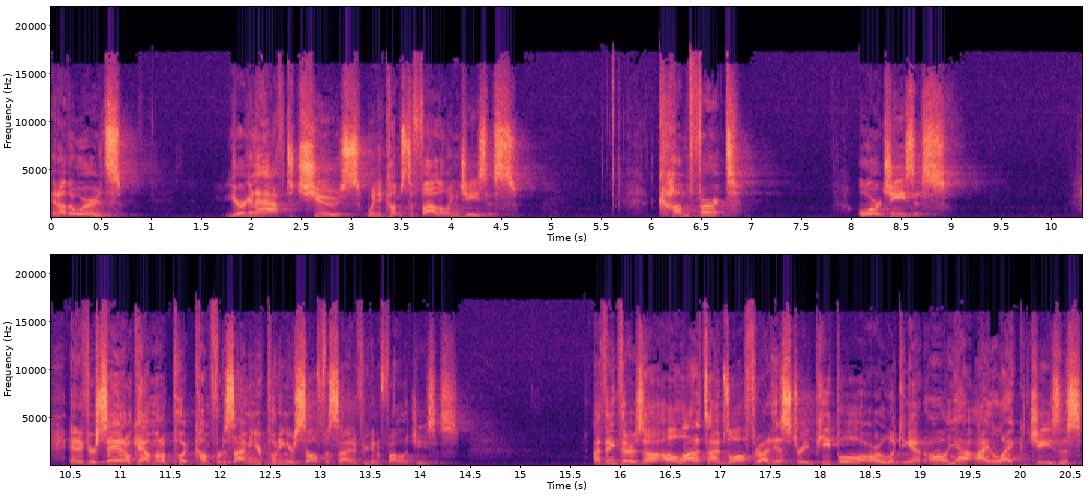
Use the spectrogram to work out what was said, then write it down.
In other words, you're going to have to choose when it comes to following Jesus comfort or Jesus. And if you're saying, okay, I'm going to put comfort aside, I mean, you're putting yourself aside if you're going to follow Jesus. I think there's a, a, lot of times all throughout history, people are looking at, oh, yeah, I like Jesus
